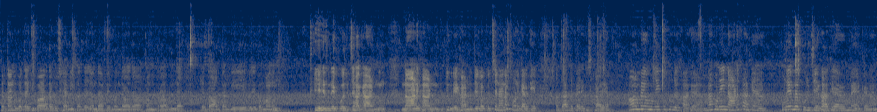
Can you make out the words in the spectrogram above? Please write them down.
ਫਿਰ ਤੁਹਾਨੂੰ ਪਤਾ ਕਿ ਬਾਹਰ ਦਾ ਕੁਝ ਹੈਵੀ ਖਾਦਾ ਜਾਂਦਾ, ਫਿਰ ਬੰਦਾ ਦਾ ਕੰਮ ਖਰਾਬ ਹੁੰਦਾ। ਤੇ ਤਾਰ ਤਾਂ ਅੱਗੇ ਇਹੋ ਜਿਹੇ ਕੰਮਾਂ ਨੂੰ ਤੇਜ਼ ਨੇ ਕੁਲਚਾ ਖਾਣ ਨੂੰ ਨਾਨ ਖਾਣ ਨੂੰ ਭਟੂਰੇ ਖਾਣ ਨੂੰ ਜੇ ਮੈਂ ਪੁੱਛਣਾ ਨਾ ਫੋਨ ਕਰਕੇ ਅਤਾਰ ਦੁਪਹਿਰੇ ਕੁਝ ਖਾ ਲਿਆ। ਹਾਂ ਮੈਂ ਹੁਣੇ ਭਟੂਰੇ ਖਾ ਕੇ ਆਇਆ ਮੈਂ ਹੁਣੇ ਨਾਨ ਖਾ ਕੇ ਆਇਆ ਹੁਣੇ ਮੈਂ ਕੁਲਚੇ ਖਾ ਕੇ ਆਇਆ। ਮੈਂ ਕਹਿਣਾ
